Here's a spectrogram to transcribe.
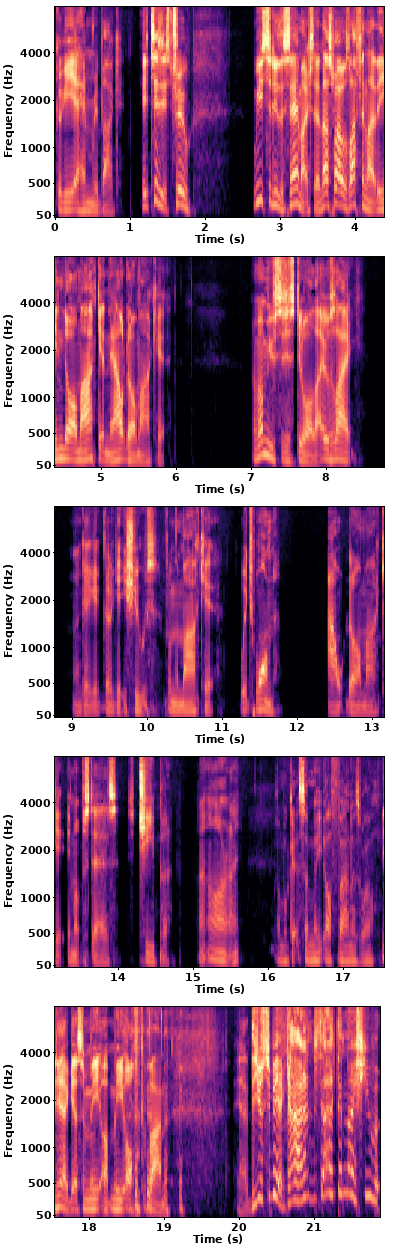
Go get your Henry bag. It is. It's true. We used to do the same actually. And that's why I was laughing like the indoor market and the outdoor market. My mum used to just do all that. It was like, okay, gotta get your shoes from the market. Which one? Outdoor market. Him upstairs. It's cheaper. Like, oh, all right. And we'll get some meat off van as well. Yeah, get some meat meat off the van. yeah, there used to be a guy. I don't, I don't know if you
